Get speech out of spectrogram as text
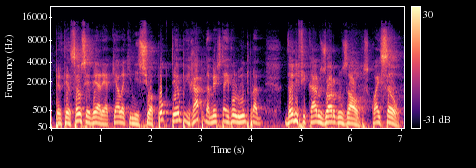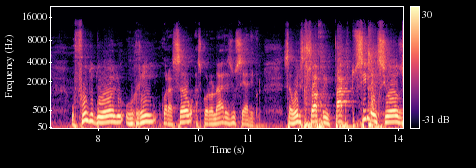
Hipertensão severa é aquela que iniciou há pouco tempo e rapidamente está evoluindo para danificar os órgãos-alvos. Quais são? O fundo do olho, o rim, o coração, as coronárias e o cérebro. São eles que sofrem impacto silencioso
